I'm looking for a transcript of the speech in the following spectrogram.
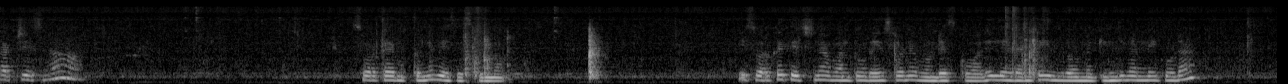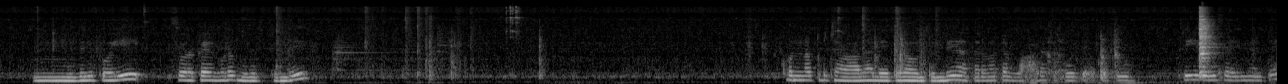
కట్ చేసిన సొరకాయ ముక్కల్ని వేసేస్తున్నాం ఈ సొరకాయ తెచ్చిన వన్ టూ డేస్లోనే వండేసుకోవాలి. లేదంటే ఇందులో ఉన్న గింజలన్నీ కూడా ముదిరిపోయి సొరకాయ కూడా ముదురుతుంది. కొన్నప్పుడు చాలా లేతగా ఉంటుంది. ఆ తర్వాత వాడకపోతే ఒక టూ త్రీ డేస్ అయిందంటే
